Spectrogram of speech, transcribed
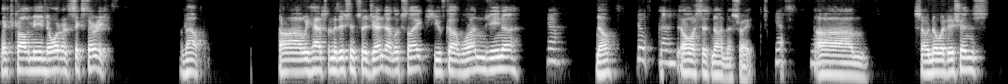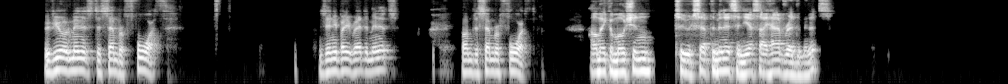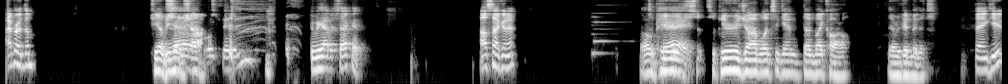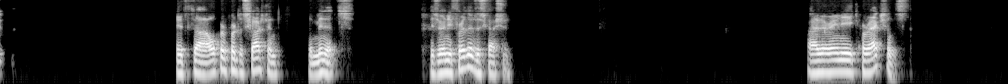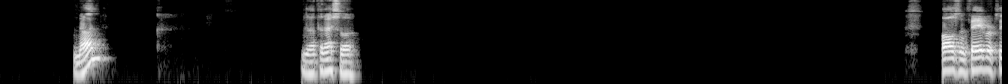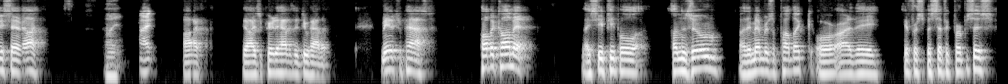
I'd like to call the meeting to order at six thirty. About. Uh, we have some additions to the agenda, it looks like. You've got one, Gina? No, No? no, none, Oh, it says none, that's right. yes. no. Um, so no additions. Review of minutes, December fourth. Has anybody read the minutes? From December fourth? I'll make a motion to accept the minutes, and yes, I have read the minutes. I've read them. Gee, I'm We so have a shocked. motion. Do we have a second? I'll second it. Superior, Okay, superior job once again done by Carl. They were good minutes. Thank you. it's uh open for discussion, the minutes. Is there any further discussion? Are there any corrections? None? Not that I saw. All's in favor, please say aye. Aye. I Aye. The ayes appear to have it, they do have it. Minutes are passed. Public comment. I see people on the Zoom. Are they members of public or are they here for specific purposes?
